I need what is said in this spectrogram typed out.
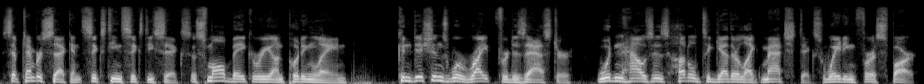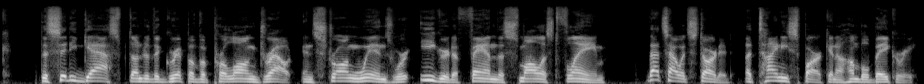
September 2, 1666, a small bakery on Pudding Lane. Conditions were ripe for disaster, wooden houses huddled together like matchsticks waiting for a spark. The city gasped under the grip of a prolonged drought and strong winds were eager to fan the smallest flame. That's how it started, a tiny spark in a humble bakery.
